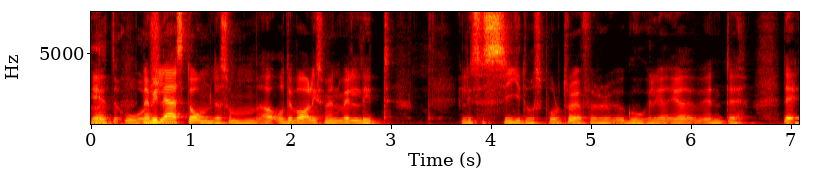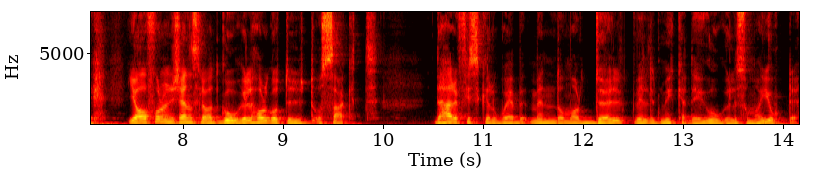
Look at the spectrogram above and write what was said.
Ett år När vi läste om det som... Och det var liksom en väldigt... Lite sidospår tror jag för Google. Jag, jag vet inte. Det, jag får en känsla av att Google har gått ut och sagt det här är web, men de har döljt väldigt mycket det är Google som har gjort det.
